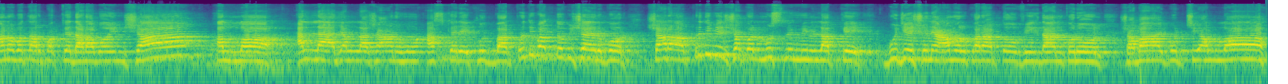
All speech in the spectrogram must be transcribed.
মানবতার পক্ষে দাঁড়াবো ইনশা আল্লাহ আল্লাহ জাল্লা শাহরুহ আজকের এই খুদ্বার প্রতিবাদ্য বিষয়ের উপর সারা পৃথিবীর সকল মুসলিম মিল্লাতকে বুঝে শুনে আমল করার তৌফিক দান করুন। সবাই পড়ছি আল্লাহ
